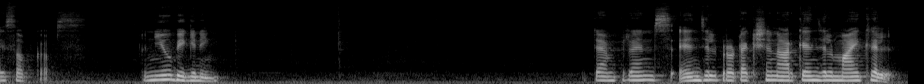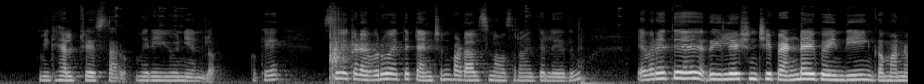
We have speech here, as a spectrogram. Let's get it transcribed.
ace of cups new beginning temperance angel protection archangel Michael మీకు హెల్ప్ చేస్తారు. మీరు ఈ యూనియన్లో ఓకే? సో ఇక్కడ ఎవరు అయితే టెన్షన్ పడాల్సిన అవసరం అయితే లేదు. ఎవరైతే రిలేషన్షిప్ ఎండ్ అయిపోయింది ఇంకా మన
